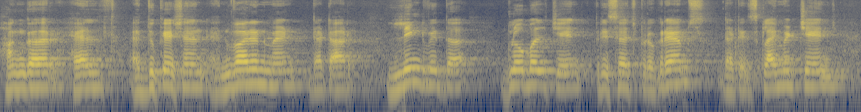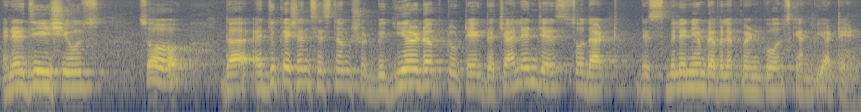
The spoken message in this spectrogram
hunger, health, education, environment that are linked with the global change research programs, that is climate change, energy issues. So the education system should be geared up to take the challenges so that this millennium development goals can be attained.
